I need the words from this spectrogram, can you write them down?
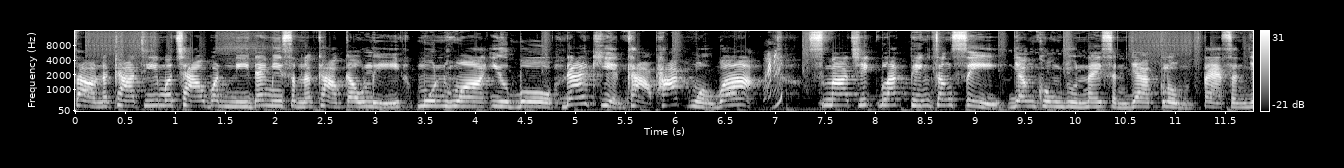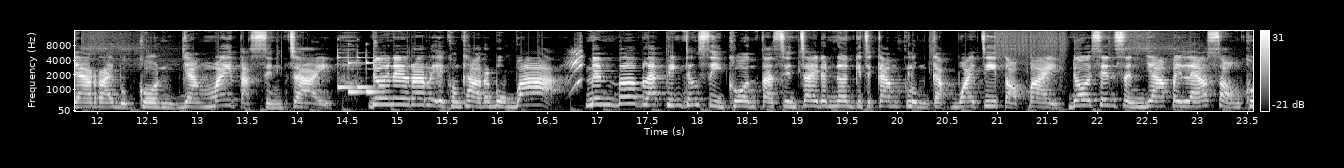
สาวๆนะคะ ที่เมื่อเช้าวันนี้ได้มีสำนักข่าวเกาหลี มุนฮวาอิลโบ ได้เขียนข่าวพาดหัวว่า สมาชิก Blackpink ทั้ง 4 ยังคงอยู่ในสัญญากลุ่ม แต่สัญญารายบุคคลยังไม่ตัดสินใจ โดยในรายละเอียดของข่าวระบุว่าเมมเบอร์ Blackpink ทั้ง 4 คนตัดสินใจดำเนินกิจกรรมกลุ่มกับ YG ต่อไป โดยเซ็นสัญญาไปแล้ว 2 ค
